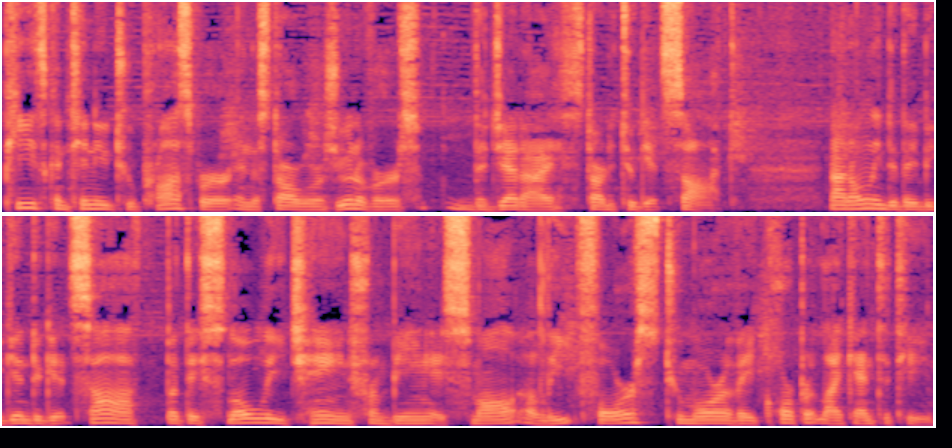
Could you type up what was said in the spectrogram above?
peace continued to prosper in the Star Wars universe, the Jedi started to get soft. Not only did they begin to get soft, but they slowly changed from being a small elite force to more of a corporate like entity,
